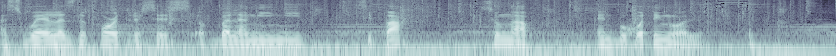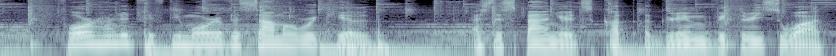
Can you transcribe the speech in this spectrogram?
as well as the fortresses of Balangingi, Sipak, Sungap, and Bukotingol. 450 more of the Sama were killed as the Spaniards cut a grim victory swath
